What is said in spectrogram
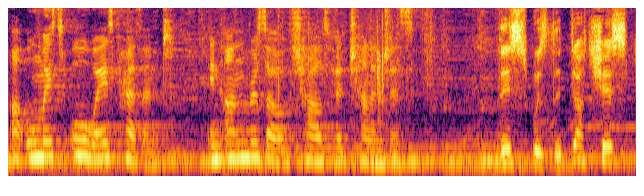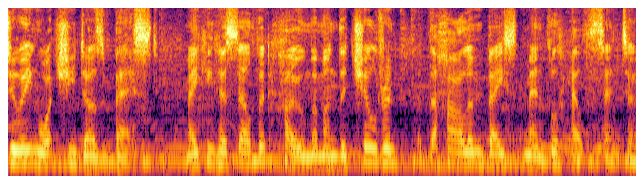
are almost always present in unresolved childhood challenges. This was the Duchess doing what she does best, making herself at home among the children at the Harlem-based mental health centre,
